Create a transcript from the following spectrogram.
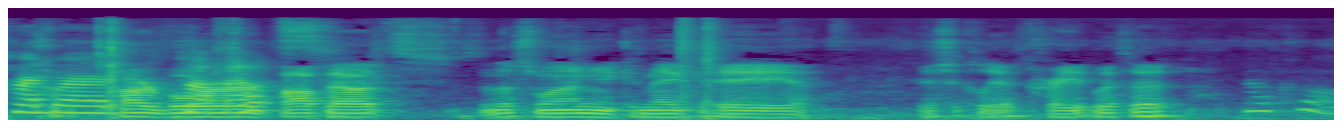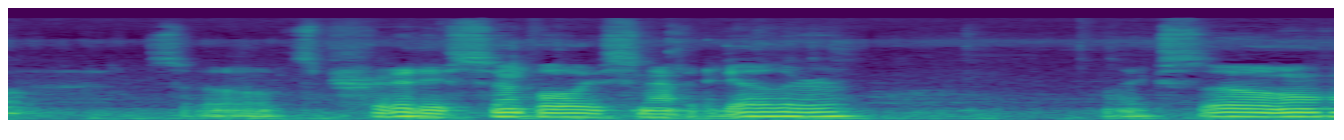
cardboard cardboard pop-outs? pop outs. This one you can make a basically a crate with it. Oh, cool. So it's pretty simple. You snap it together like so.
